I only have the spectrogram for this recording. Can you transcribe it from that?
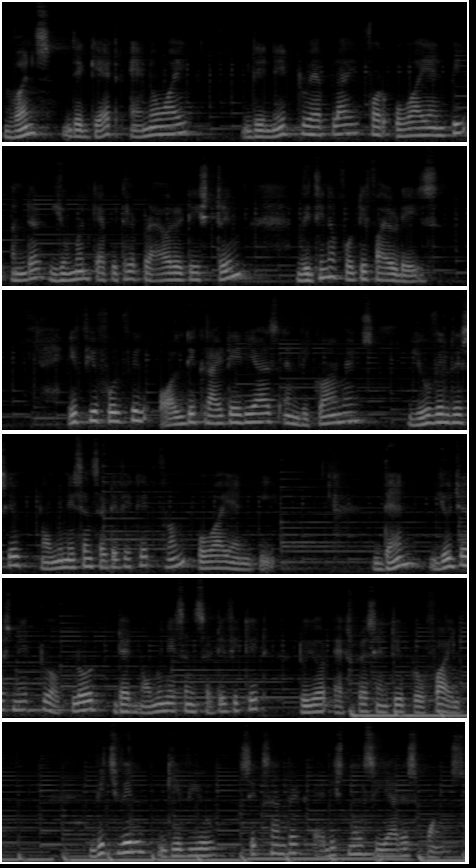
Once they get NOI, they need to apply for OINP under Human Capital Priority Stream within a 45 days. If you fulfill all the criteria and requirements, you will receive nomination certificate from OINP. Then you just need to upload that nomination certificate to your Express Entry profile which will give you 600 additional CRS points.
